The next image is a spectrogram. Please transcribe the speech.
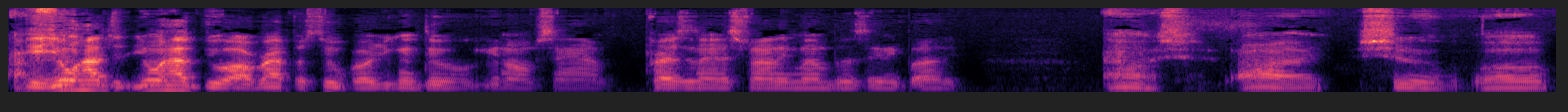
I Yeah, you don't have to. You don't have to do all rappers too, bro. You can do, you know what I'm saying, presidents, family members, anybody. Oh, all right, shoot. Well,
